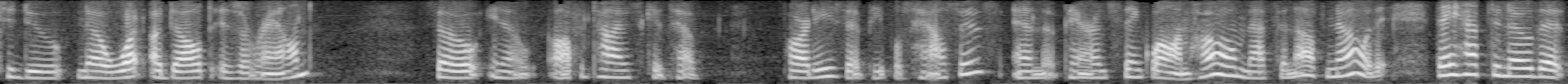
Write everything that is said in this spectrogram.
to do know what adult is around. So you know, oftentimes kids have parties at people's houses, and the parents think, "Well, I'm home. That's enough." No, they they have to know that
